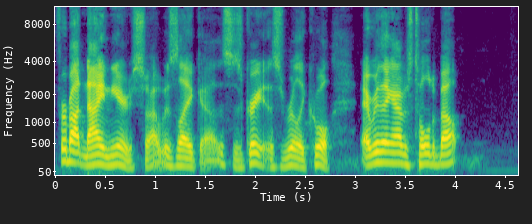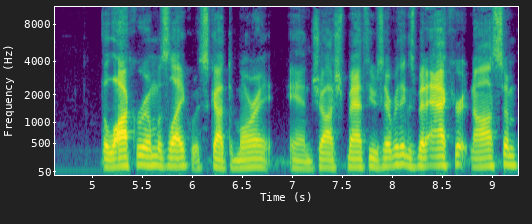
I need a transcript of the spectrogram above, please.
for about nine years. So I was like, oh, this is great. This is really cool. Everything I was told about the locker room was like with Scott D'Amore and Josh Matthews. Everything's been accurate and awesome.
